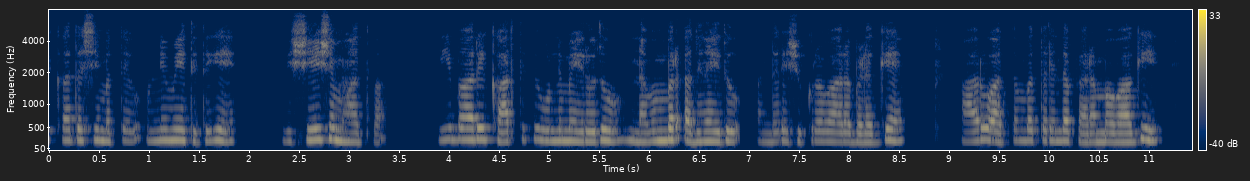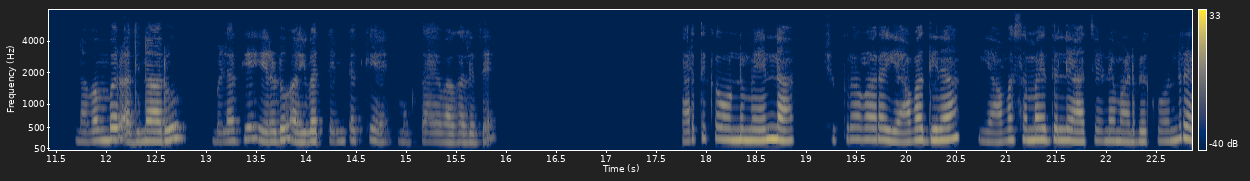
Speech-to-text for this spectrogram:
ಏಕಾದಶಿ ಮತ್ತು ಹುಣ್ಣಿಮೆಯ ತಿಥಿಗೆ ವಿಶೇಷ ಮಹತ್ವ. ಈ ಬಾರಿ ಕಾರ್ತಿಕ ಹುಣ್ಣಿಮೆ ಇರೋದು ನವೆಂಬರ್ ಹದಿನೈದು, ಅಂದರೆ ಶುಕ್ರವಾರ ಬೆಳಗ್ಗೆ ಆರು ಹತ್ತೊಂಬತ್ತರಿಂದ ಪ್ರಾರಂಭವಾಗಿ ನವೆಂಬರ್ ಹದಿನಾರು ಬೆಳಗ್ಗೆ ಎರಡು ಐವತ್ತೆಂಟಕ್ಕೆ ಮುಕ್ತಾಯವಾಗಲಿದೆ. ಕಾರ್ತಿಕ ಹುಣ್ಣಿಮೆಯನ್ನು ಶುಕ್ರವಾರ ಯಾವ ದಿನ, ಯಾವ ಸಮಯದಲ್ಲಿ ಆಚರಣೆ ಮಾಡಬೇಕು ಅಂದರೆ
